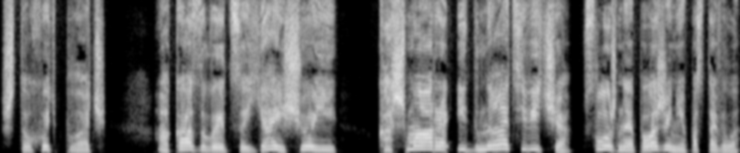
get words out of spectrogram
что хоть плачь. Оказывается, я еще и Кошмара Игнатьевича в сложное положение поставила.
